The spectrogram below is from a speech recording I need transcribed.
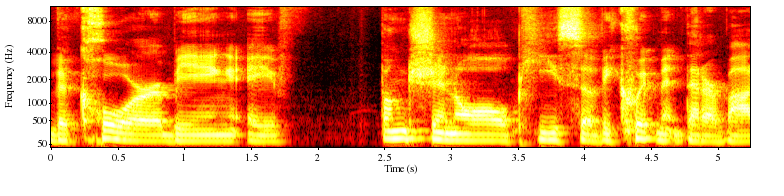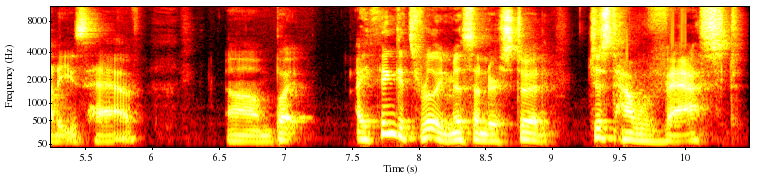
the core being a functional piece of equipment that our bodies have. Um, but I think it's really misunderstood just how vast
